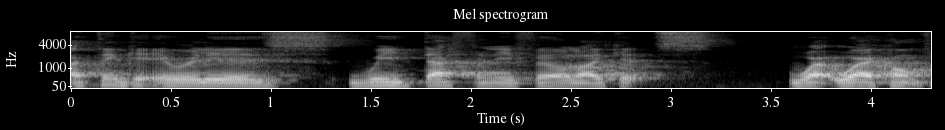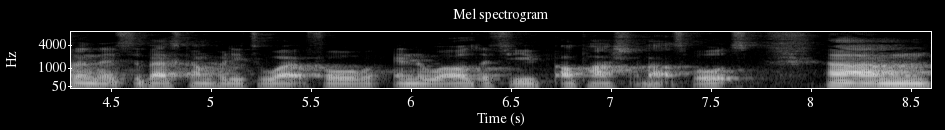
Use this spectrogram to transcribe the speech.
I think it really is. We definitely feel like it's we're, we're confident it's the best company to work for in the world if you are passionate about sports. Um,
